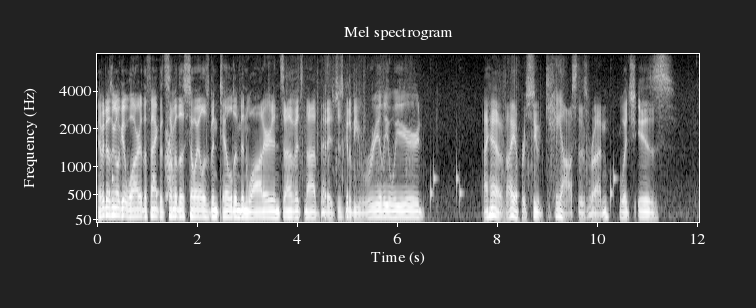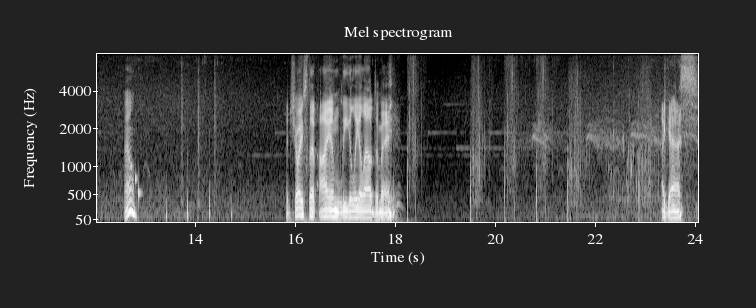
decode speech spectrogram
If it doesn't go get watered, the fact that some of the soil has been tilled and been watered and some of it's not, that it's just going to be really weird. I have. I have pursued chaos this run, which is... Well... A choice that I am legally allowed to make. I guess.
